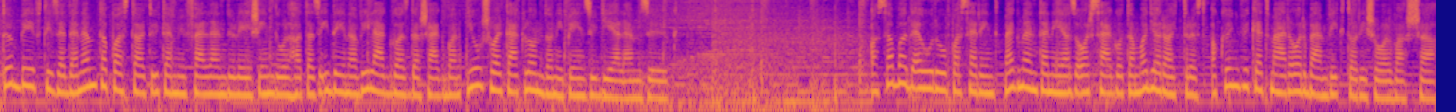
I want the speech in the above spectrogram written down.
Több évtizede nem tapasztalt ütemű fellendülés indulhat az idén a világgazdaságban, jósolták londoni pénzügyi elemzők. A Szabad Európa szerint megmenteni az országot a Magyar Agytrözt, a könyvüket már Orbán Viktor is olvassa.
